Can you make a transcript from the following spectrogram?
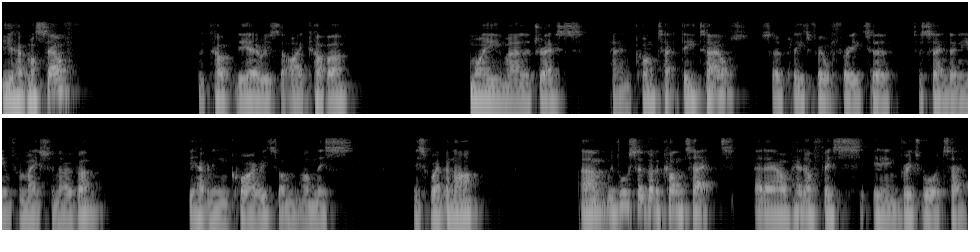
You have myself, the, the areas that I cover, my email address and contact details. So please feel free to, to send any information over if you have any inquiries on, on this, this webinar. Um, we've also got a contact at our head office in Bridgwater,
